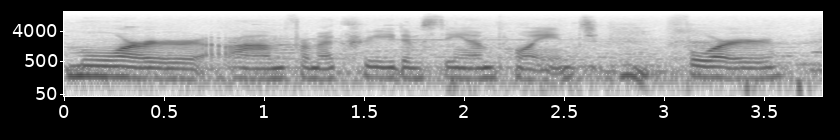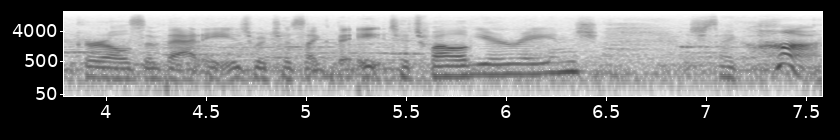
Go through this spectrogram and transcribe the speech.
more um, from a creative standpoint for girls of that age, which is like the 8 to 12 year range. She's like, huh,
